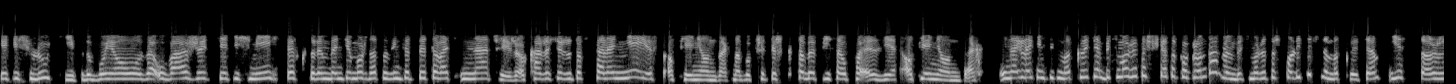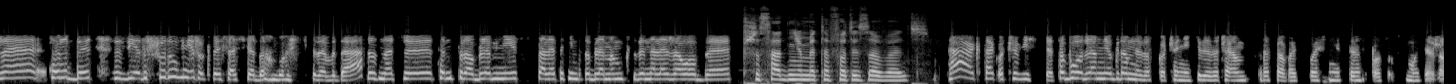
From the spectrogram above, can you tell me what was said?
jakieś luki, próbują zauważyć jakieś miejsce, w którym będzie można to zinterpretować inaczej, że okaże się, że to wcale nie jest o pieniądzach, no bo przecież kto by pisał poezję o pieniądzach. I nagle jakimś takim odkryciem, być może też światopoglądowym, być może też politycznym odkryciem, jest to, że ten byt w wierszu również określa świadomość, prawda? To znaczy ten problem nie jest wcale takim problemem, który należałoby... Przesadnie metaforyzować. Tak, tak, oczywiście. To było dla mnie ogromne zaskoczenie, kiedy zaczęłam pracować właśnie w ten sposób z młodzieżą.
